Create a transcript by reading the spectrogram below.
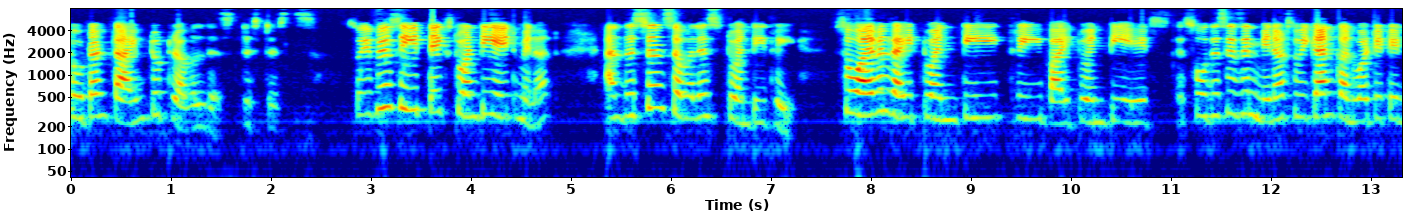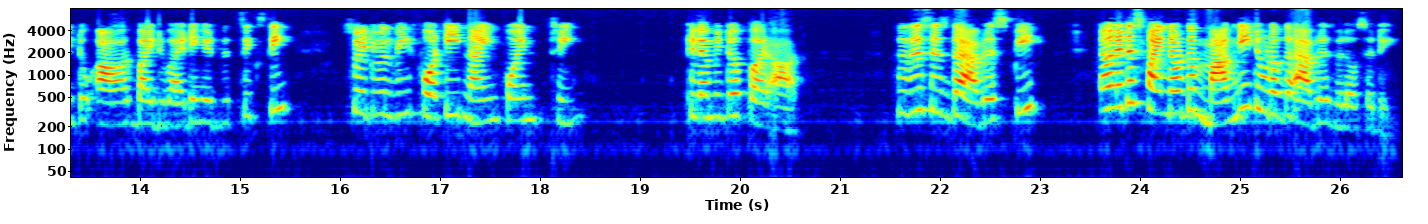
total time to travel this distance. So if you see it takes 28 minutes and distance travel is 23. So I will write 23 by 28. So this is in minutes. We can convert it into hour by dividing it with 60. So it will be 49.3 kilometer per hour. So this is the average speed. Now let us find out the magnitude of the average velocity.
